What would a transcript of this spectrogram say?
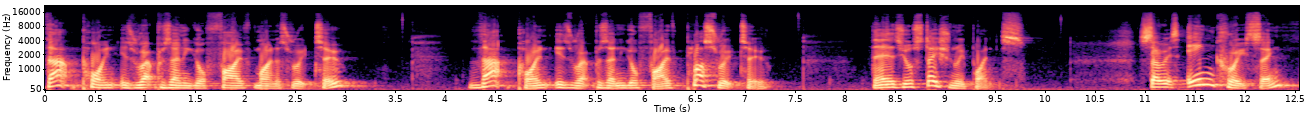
That point is representing your 5 minus root 2. That point is representing your 5 plus root 2. There's your stationary points. So it's increasing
